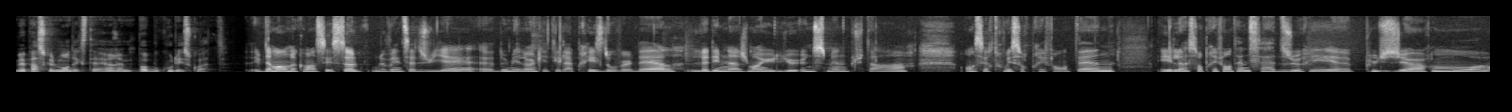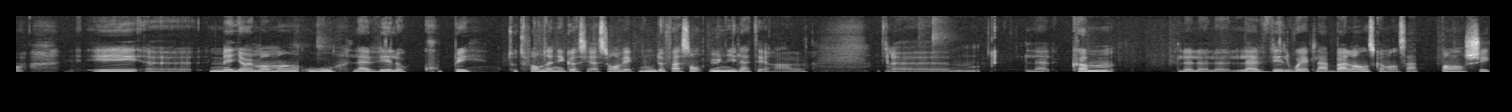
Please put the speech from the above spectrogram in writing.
mais parce que le monde extérieur aime pas beaucoup les squats. Évidemment, on a commencé ça le 27 juillet 2001, euh, qui était la prise d'Overdale. Le déménagement a eu lieu une semaine plus tard. On s'est retrouvé sur Préfontaine. Et là, sur Préfontaine, ça a duré euh, plusieurs mois. Et, euh, mais il y a un moment où la ville a coupé toute forme de négociation avec nous de façon unilatérale. comme la ville voyait que la balance commençait à pencher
